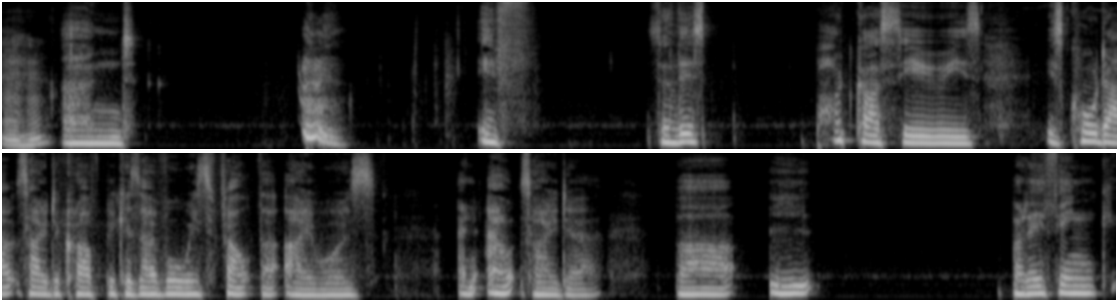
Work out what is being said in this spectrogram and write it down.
Mm-hmm. And if so, this podcast series is called Outsider Craft because I've always felt that I was an outsider, but l- but I think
